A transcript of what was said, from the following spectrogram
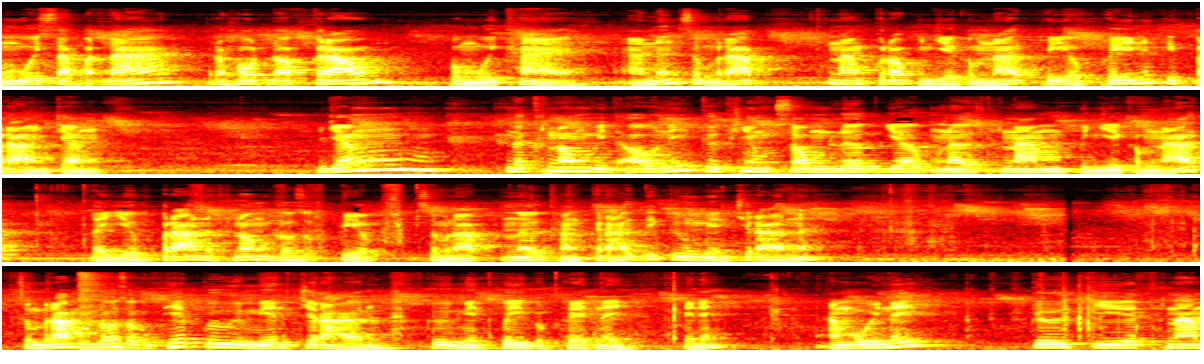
6សប្តាហ៍រហូតដល់ក្រោម6ខែអានឹងសម្រាប់ថ្នាំគ្រាប់ពញាកំណើត POP នឹងគេប្រើអញ្ចឹងអញ្ចឹងនៅក្នុងវីដេអូនេះគឺខ្ញុំសូមលើកយកនៅថ្នាំពញាកំណើតដែលយើងប្រើនៅក្នុងមណ្ឌលសុខភាពសម្រាប់នៅខាងក្រៅនេះគឺមានច្រើនណាសម្រាប់មណ្ឌលសុខភាពគឺវាមានច្រើន គឺមានពីរប្រភេទនេះឃើញទេអាមួយនេះ គឺជាថ្នាំ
